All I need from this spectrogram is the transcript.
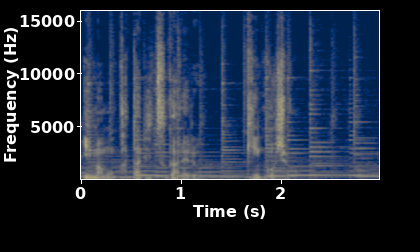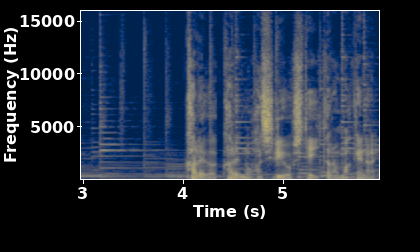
今も語り継がれる金庫賞。彼が彼の走りをしていたら負けない。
